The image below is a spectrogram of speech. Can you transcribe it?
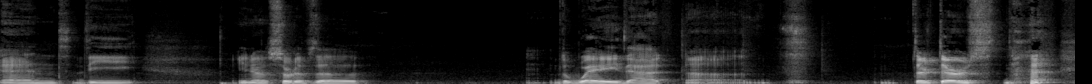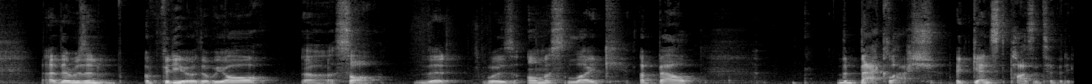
and the, you know, sort of the the way that uh, there there's uh, there was a, a, video that we all uh, saw that was almost like about the backlash against positivity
